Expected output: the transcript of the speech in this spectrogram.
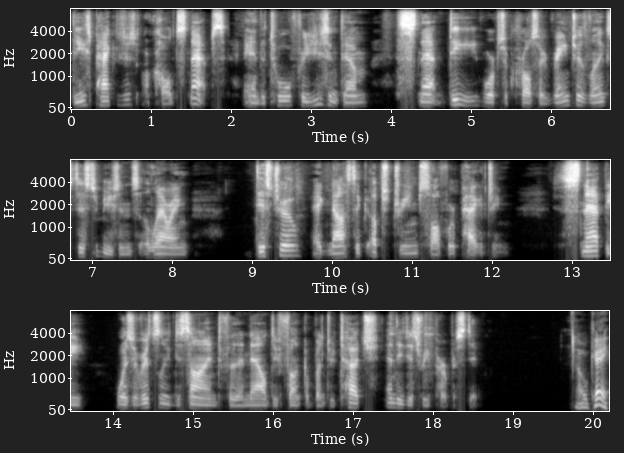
These packages are called snaps and the tool for using them, Snapd, works across a range of Linux distributions, allowing distro agnostic upstream software packaging. Snappy was originally designed for the now defunct Ubuntu Touch, and they just repurposed it. Okay.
